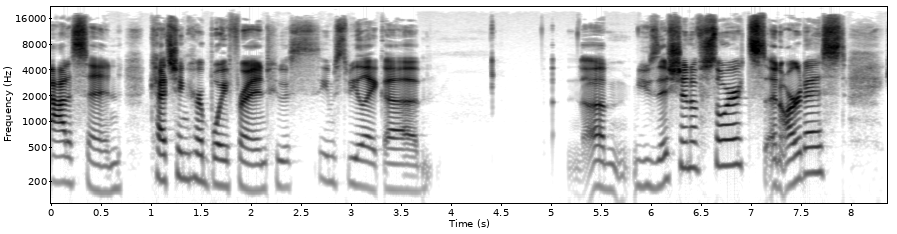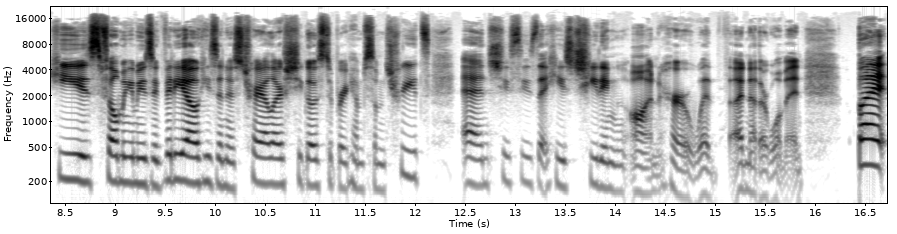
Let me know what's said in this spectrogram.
Addison catching her boyfriend, who seems to be like a, a musician of sorts, an artist. He's filming a music video. He's in his trailer. She goes to bring him some treats, and she sees that he's cheating on her with another woman. But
